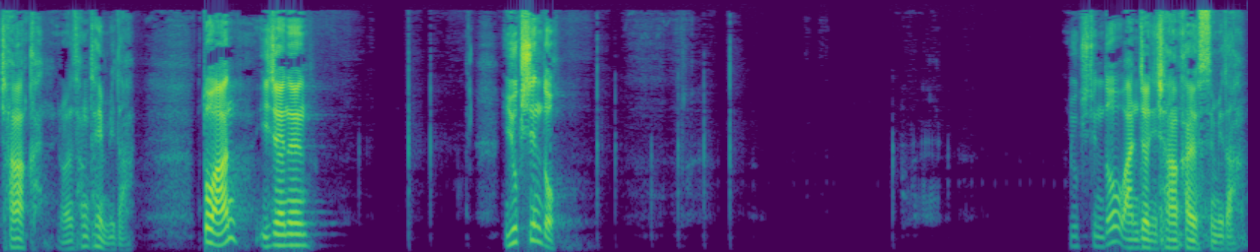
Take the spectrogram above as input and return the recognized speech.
장악한 이런 상태입니다. 또한, 이제는 육신도 육신도 완전히 장악하였습니다.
